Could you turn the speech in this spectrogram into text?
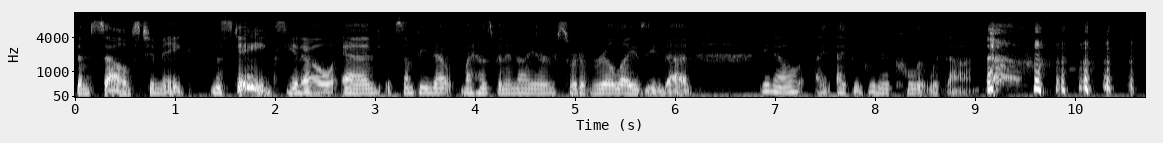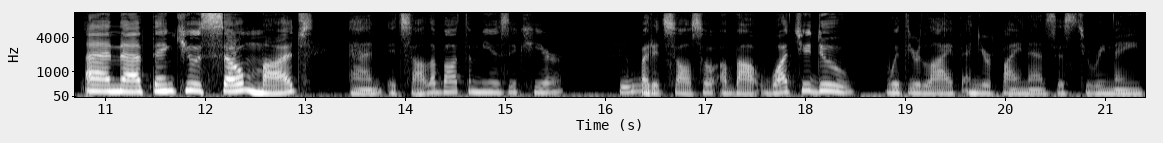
themselves to make mistakes, you know. And it's something that my husband and I are sort of realizing that, you know, I, I think we need to cool it with that. and uh, thank you so much. And it's all about the music here but it's also about what you do with your life and your finances to remain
